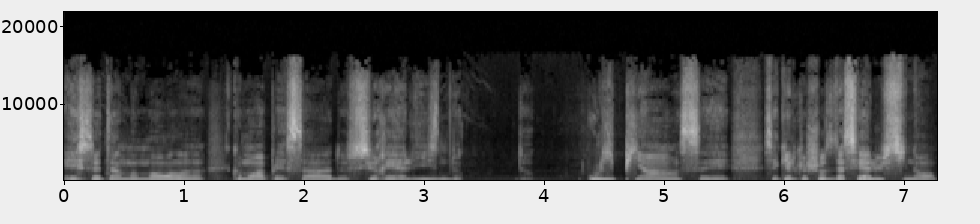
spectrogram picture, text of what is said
et c'est un moment, comment appeler ça, de surréalisme, de, de oulipien, c'est quelque chose d'assez hallucinant.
